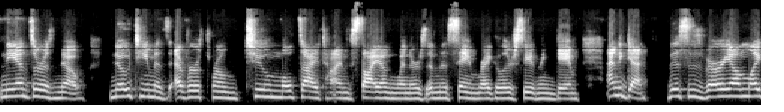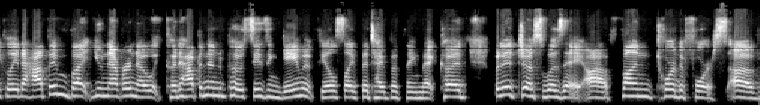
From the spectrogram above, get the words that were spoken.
And the answer is no. No team has ever thrown two multi time Cy Young winners in the same regular season game. And again, this is very unlikely to happen, but you never know. It could happen in a postseason game. It feels like the type of thing that could, but it just was a uh, fun tour de force of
